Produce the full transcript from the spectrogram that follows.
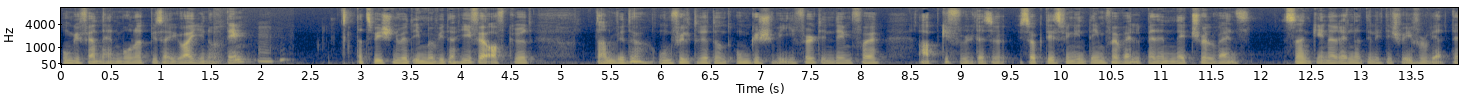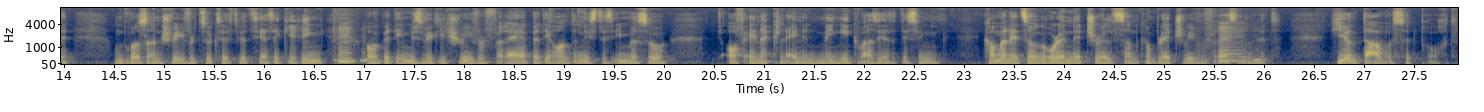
ungefähr neun Monate bis ein Jahr, je nachdem. Dazwischen wird immer wieder Hefe aufgerührt, dann wird er unfiltriert und ungeschwefelt, in dem Fall abgefüllt. Also ich sage deswegen in dem Fall, weil bei den Natural Wines sind generell natürlich die Schwefelwerte und was an Schwefel zugesetzt wird, sehr, sehr gering. Aber bei dem ist wirklich schwefelfrei, bei den anderen ist das immer so auf einer kleinen Menge quasi. Also deswegen kann man nicht sagen, alle Naturals sind komplett schwefelfrei, sondern halt hier und da, was es halt braucht.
